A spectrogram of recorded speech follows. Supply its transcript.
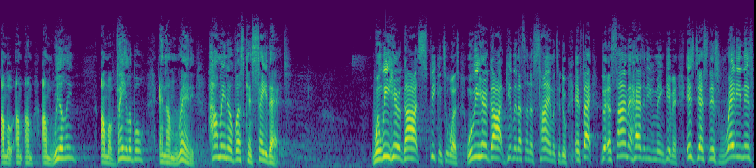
I'm, a, I'm, I'm, I'm willing, I'm available, and I'm ready. How many of us can say that? When we hear God speaking to us, when we hear God giving us an assignment to do, in fact, the assignment hasn't even been given. It's just this readiness,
